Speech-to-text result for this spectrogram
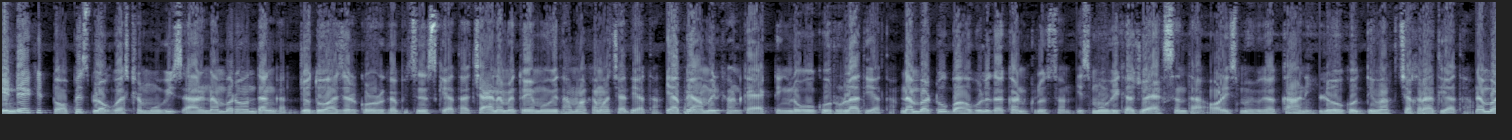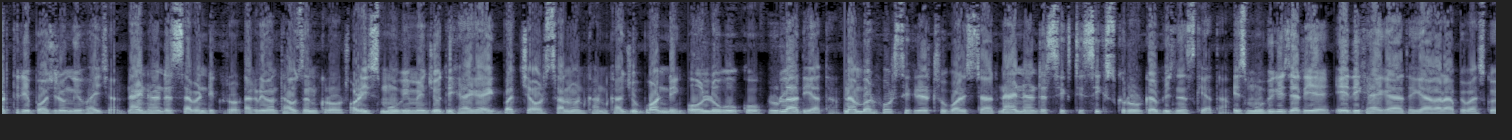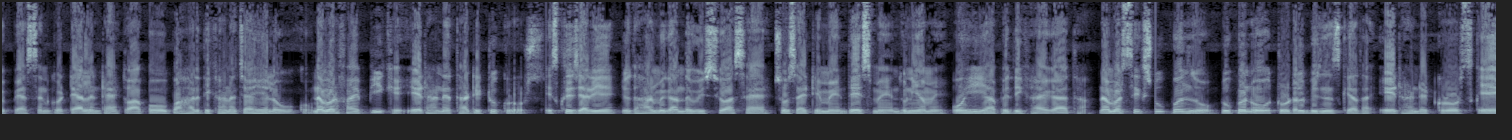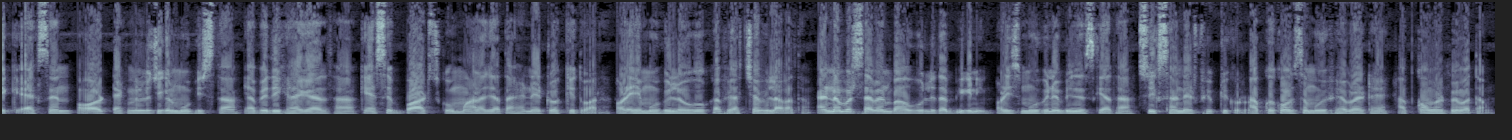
India की topest blockbuster movies are number one Dangal, जो 2000 करोड़ का बिज़नेस किया था। चाइना में तो ये मूवी धमाका मचा दिया था। यहाँ पे आमिर खान का एक्टिंग लोगों को रुला दिया था। Number two Baahubali the conclusion इस मूवी का जो एक्शन था और इस मूवी का कहानी लोगों को दिमाग चकरा दिया था। नंबर थ्री बजरंगी भाईजान। 970 करोड़ तकरीबन थाउज़ेंड करोड़ और इस मूवी में जो दिखाया गया एक बच्चा और सलमान खान का जो बॉन्डिंग और लोगों को रुला दिया था। Number four secret superstar 966 crore का बिज़नेस किया था। इस मूवी के ज़रिए ये दिखाया गया था की अगर आपके पास कोई पैसन कोई टैलेंट है तो आपको बाहर दिखाना चाहिए लोगों को। नंबर फाइव पीक है eight hundred thirty two crore इसके ज़रिए जो धार्मिक अंधविश्वास है सोसाइटी में, देश में, दुनिया में, वही यहाँ पे दिखाया गया था। Number six two point two point total business किया था? एट हंड्रेड करोड़ एक एक्शन और टेक्नोलॉजिकल मूवीज़ था। यहाँ पे दिखाया गया था कैसे बर्ड्स को मारा जाता है नेटवर्क के द्वारा। और ये मूवी लोगों को काफ़ी अच्छा भी लगा था। एंड नंबर सेवन बाहुबली था बिगिनिंग और इस मूवी ने बिज़नेस किया था सिक्स हंड्रेड फिफ्टी करोड़ आपका कौन सा मूवी फेवरेट है? आप कमेंट में बताओ।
